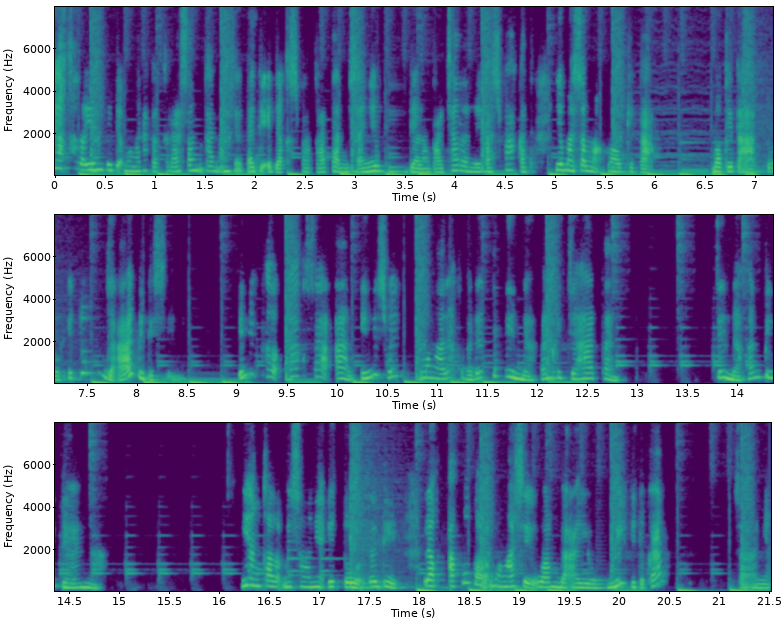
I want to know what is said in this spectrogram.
Nah kalau yang tidak mengarah kekerasan karena saya tadi ada kesepakatan misalnya di dalam pacaran mereka sepakat ya masa mau kita mau kita atur? Itu nggak ada di sini. Ini kalau paksaan ini sebenarnya mengarah kepada tindakan kejahatan, tindakan pidana. Yang kalau misalnya itu tadi, aku kalau mau ngasih uang Mbak Ayumi gitu kan, misalnya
